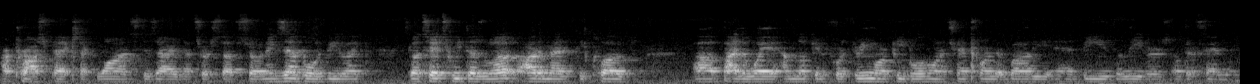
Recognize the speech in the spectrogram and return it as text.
our prospects, like wants, desires, that sort of stuff. So an example would be like, so let's say a tweet does well, automatically plugged. Uh, by the way, I'm looking for three more people who want to transform their body and be the leaders of their family.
